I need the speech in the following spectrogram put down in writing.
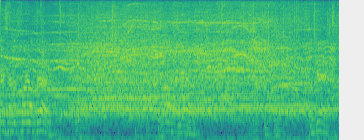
Guys having fun out there? Fuck yeah. Okay.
